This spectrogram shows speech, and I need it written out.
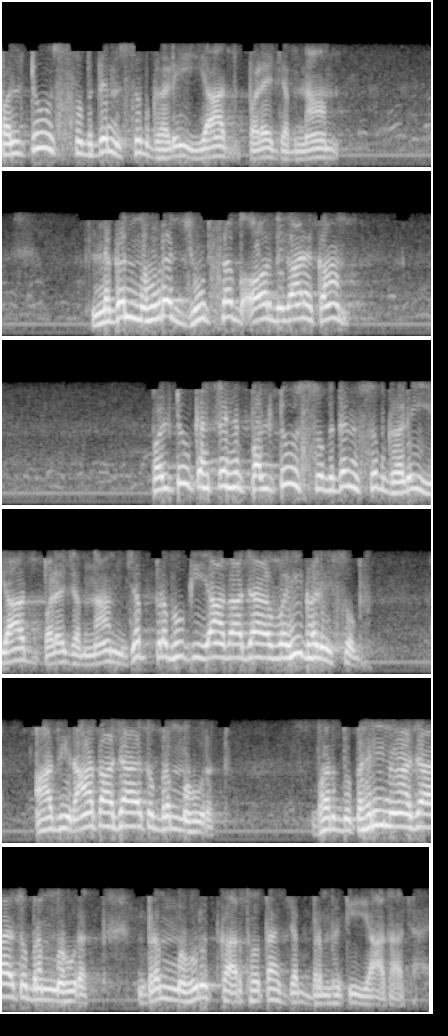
पलटू शुभ दिन शुभ घड़ी, याद पड़े जब नाम। लगन मुहूर्त झूठ सब और बिगाड़े काम। पलटू कहते हैं, पलटू, शुभ दिन, शुभ घड़ी, याद पड़े जब नाम। जब प्रभु की याद आ जाए, वही घड़ी शुभ। आधी रात आ जाए तो ब्रह्म मुहूर्त। भर दोपहरी में आ जाए तो ब्रह्म मुहूर्त। ब्रह्म मुहूर्त का अर्थ होता है जब ब्रह्म की याद आ जाए।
